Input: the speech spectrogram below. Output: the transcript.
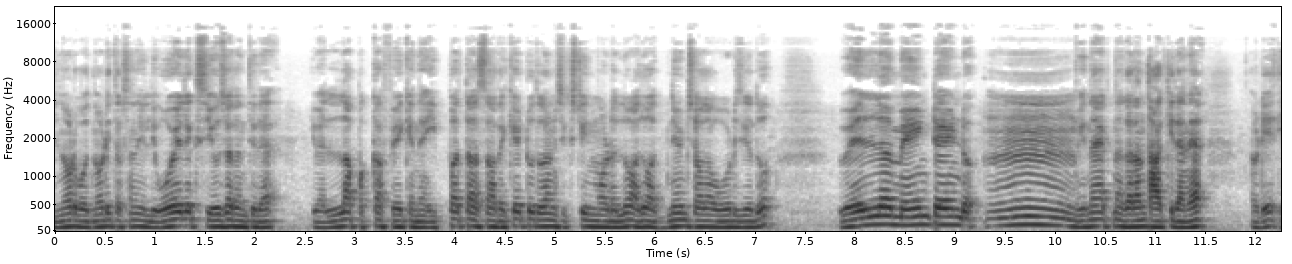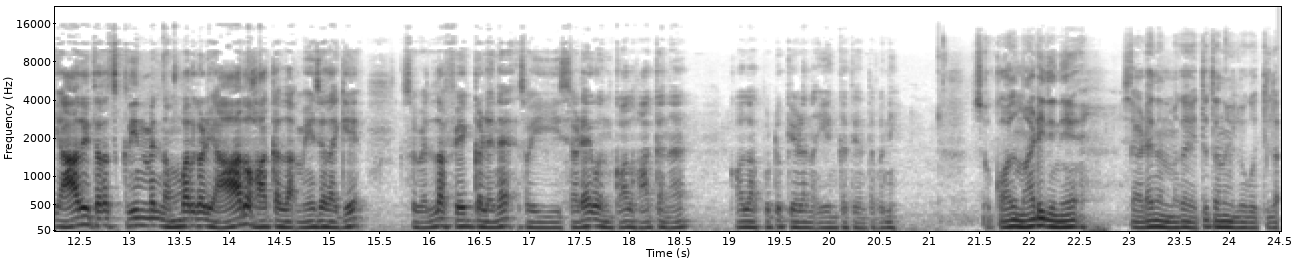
ಇಲ್ಲಿ ನೋಡ್ಬೋದು ನೋಡಿದ ತಕ್ಷಣ ಇಲ್ಲಿ ಓ ಎಲ್ ಎಕ್ಸ್ ಯೂಸರ್ ಅಂತಿದೆ. ಇವೆಲ್ಲ ಪಕ್ಕ ಫೇಕೇನೆ ಇಪ್ಪತ್ತಾರು ಸಾವಿರಕ್ಕೆ ಟೂ ತೌಸಂಡ್ ಸಿಕ್ಸ್ಟೀನ್ ಮಾಡಲು ಅದು ಹದಿನೆಂಟು ಸಾವಿರ ಓಡಿಸಿದ್ದು. ವೆಲ್ ಮೇಂಟೈನ್ಡ್ ವಿನಾಯಕ್ ನಗರ್ ಅಂತ ಹಾಕಿದ್ದಾನೆ. ನೋಡಿ, ಯಾರು ಈ ಥರ ಸ್ಕ್ರೀನ್ ಮೇಲೆ ನಂಬರ್ಗಳು ಯಾರೂ ಹಾಕಲ್ಲ ಮೇಜರಾಗಿ ಸೊ ಇವೆಲ್ಲ ಫೇಕ್ಗಳೇನೆ ಸೊ ಈ ಸಡೆಗೆ ಒಂದು ಕಾಲ್ ಹಾಕೋಣ. ಕಾಲ್ ಹಾಕ್ಬಿಟ್ಟು ಕೇಳೋಣ ಏನು ಕತೆ ಅಂತ ಬನ್ನಿ. ಸೊ ಕಾಲ್ ಮಾಡಿದ್ದೀನಿ. ಸಡೆ ನನ್ನ ಮಗ ಎತ್ತುತ್ತಾನೋ ಇಲ್ಲೋ ಗೊತ್ತಿಲ್ಲ.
